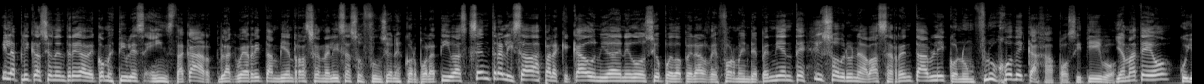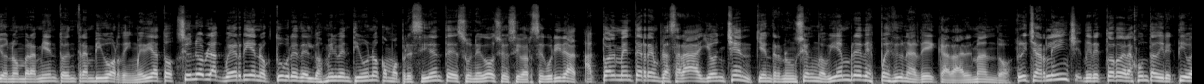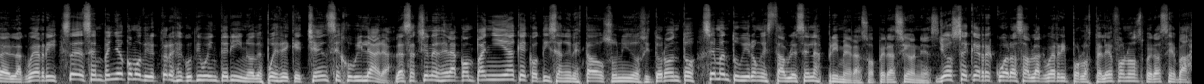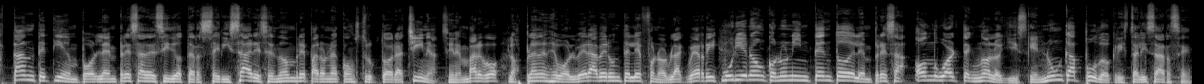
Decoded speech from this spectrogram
y la aplicación de entrega de comestibles Instacart. BlackBerry también racionaliza sus funciones corporativas centralizadas para que cada unidad de negocio pueda operar de forma independiente y sobre una base rentable con un flujo de caja positivo. Y a Mateo, cuyo nombramiento entra en vigor de inmediato, se unió a BlackBerry en octubre del 2021 como presidente de su negocio de ciberseguridad. Actualmente reemplazará a John Chen, quien renunció en noviembre después de una década al mando. Richard Lynch, director de la junta directiva de BlackBerry, se desempeñó como director ejecutivo interino después de que Chen se jubilara. Las acciones de la compañía, que cotizan en Estados Unidos y Toronto, se mantuvieron estables en las primeras operaciones. Yo sé que recuerdas a BlackBerry por los teléfonos, pero hace bastante tiempo la empresa decidió tercerizar ese nombre para una constructora china. Sin embargo, los planes de volver a ver un teléfono BlackBerry murieron con un intento de la empresa Onward Technologies que nunca pudo cristalizarse.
